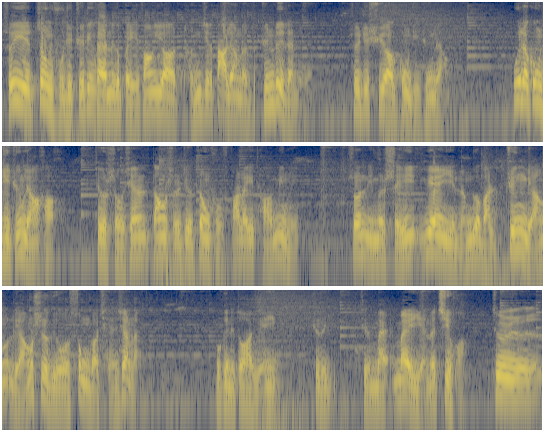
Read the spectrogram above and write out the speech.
所以政府就决定在那个北方要囤积了大量的军队在那边，所以就需要供给军粮。为了供给军粮，好，就首先当时就政府发了一条命令，说你们谁愿意能够把军粮粮食给我送到前线来，我给你多少盐引，就是就是卖卖盐的计划，就是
